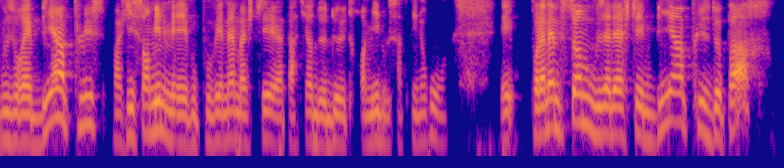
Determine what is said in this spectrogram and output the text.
vous aurez bien plus. Je dis 100 000, mais vous pouvez même acheter à partir de 2, 3 000 ou 5 000 euros. Et pour la même somme, vous allez acheter bien plus de parts.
